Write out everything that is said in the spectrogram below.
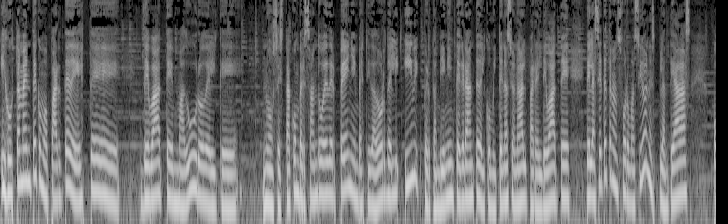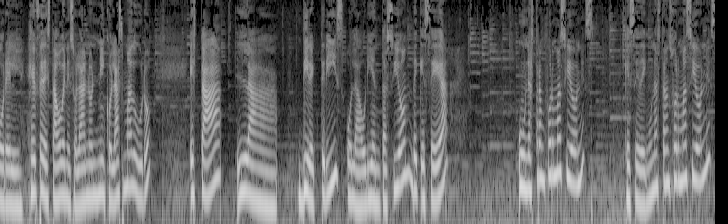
Y justamente como parte de este debate maduro del que nos está conversando Eder Peña, investigador del IBIC, pero también integrante del Comité Nacional para el Debate de las siete transformaciones planteadas por el jefe de Estado venezolano Nicolás Maduro, está la directriz o la orientación de que sea unas transformaciones, que se den unas transformaciones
